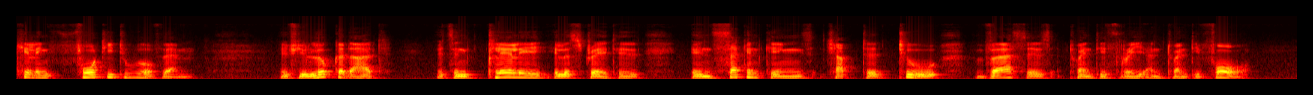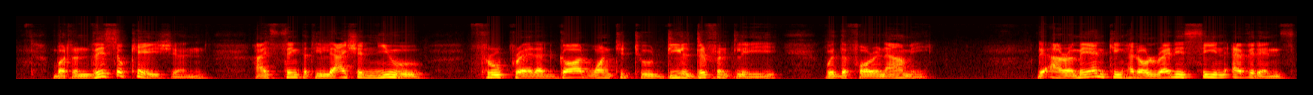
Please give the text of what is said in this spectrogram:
killing 42 of them. If you look at that, it's clearly illustrated in 2 Kings chapter 2 verses 23 and 24. But on this occasion, I think that Elisha knew through prayer that God wanted to deal differently with the foreign army. The Aramean king had already seen evidence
